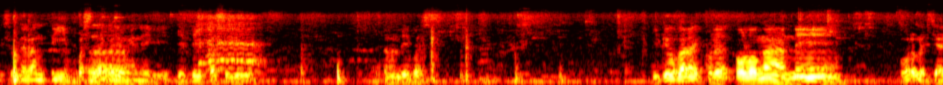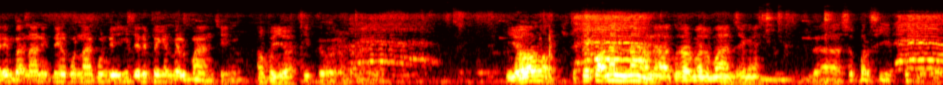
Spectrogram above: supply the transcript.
Setelan tipes nih kaya ngene iki. Ya tipes iki. Setelan tipes. Iki karek golek kolongane. Ora lho jare Mbak Nani telepon aku ndek iki jare pengen melu mancing. Apa ya? Itu ora Mbak Nani. Ya, kita kok nenah nek aku melu mancing ya. Lah super siput lho. kok.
